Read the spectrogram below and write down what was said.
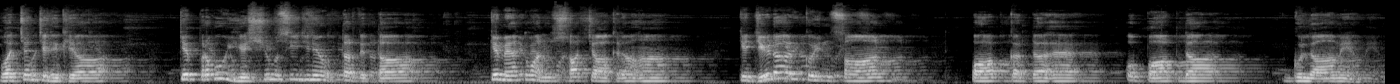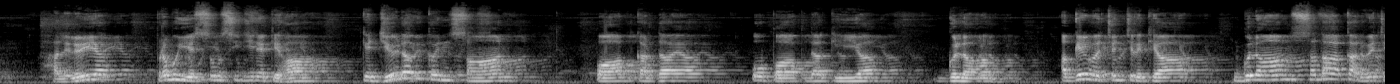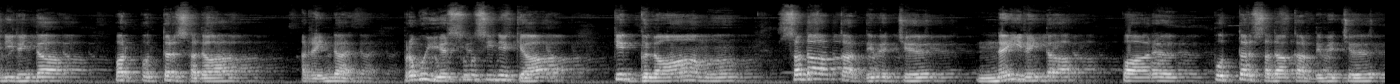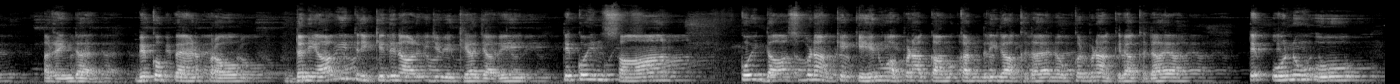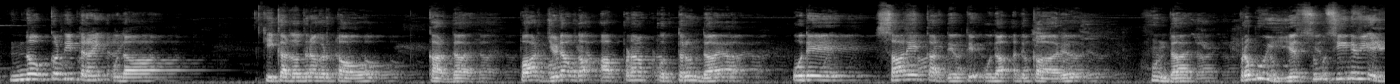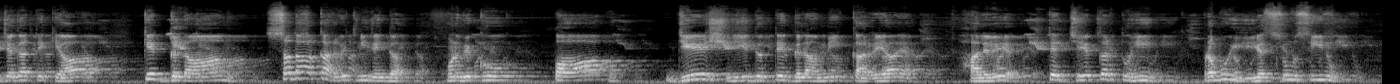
ਵਚਨ 'ਚ ਲਿਖਿਆ ਕਿ ਪ੍ਰਭੂ ਯਿਸੂ ਮਸੀਹ ਜੀ ਨੇ ਉੱਤਰ ਦਿੱਤਾ ਕਿ ਮੈਂ ਤੁਹਾਨੂੰ ਸੱਚ ਆਖਦਾ ਹਾਂ ਕਿ ਜਿਹੜਾ ਵੀ ਕੋਈ ਇਨਸਾਨ ਪਾਪ ਕਰਦਾ ਹੈ ਉਹ ਪਾਪ ਦਾ ਗੁਲਾਮ ਹੈ ਹਾਲੇਲੂਇਆ ਪ੍ਰਭੂ ਯਿਸੂ ਮਸੀਹ ਜੀ ਨੇ ਕਿਹਾ ਕਿ ਜਿਹੜਾ ਵੀ ਕੋਈ ਇਨਸਾਨ ਪਾਪ ਕਰਦਾ ਆ ਉਹ ਪਾਪ ਦਾ ਕੀ ਆ ਗੁਲਾਮ ਅੱਗੇ ਵਚਨ ਚ ਲਿਖਿਆ ਗੁਲਾਮ ਸਦਾ ਘਰ ਵਿੱਚ ਨਹੀਂ ਰਹਿੰਦਾ ਪਰ ਪੁੱਤਰ ਸਦਾ ਰਹਿੰਦਾ ਹੈ। ਪ੍ਰਭੂ ਯਿਸੂ ਮਸੀਹ ਨੇ ਕਿਹਾ ਕਿ ਗੁਲਾਮ ਸਦਾ ਘਰ ਦੇ ਵਿੱਚ ਨਹੀਂ ਰਹਿੰਦਾ, ਪਰ ਪੁੱਤਰ ਸਦਾ ਘਰ ਦੇ ਵਿੱਚ ਰਹਿੰਦਾ ਹੈ। ਵੇਖੋ ਭੈਣ ਭਰਾਓ, ਦੁਨਿਆਵੀ ਤਰੀਕੇ ਦੇ ਨਾਲ ਵੀ ਜੇ ਵੇਖਿਆ ਜਾਵੇ ਤੇ ਕੋਈ ਇਨਸਾਨ ਕੋਈ ਦਾਸ ਬਣਾ ਕੇ ਕਿਸੇ ਨੂੰ ਆਪਣਾ ਕੰਮ ਕਰਨ ਲਈ ਰੱਖਦਾ ਹੈ, ਨੌਕਰ ਬਣਾ ਕੇ ਰੱਖਦਾ ਆ ਤੇ ਉਹਨੂੰ ਉਹ ਨੌਕਰ ਦੀ ਤਰ੍ਹਾਂ ਹੀ ਉਹਦਾ ਕੀ ਕਰਦਾ ਉਹਦੇ ਨਾਲ ਵਰਤਾਓ ਕਰਦਾ ਹੈ। ਪਰ ਜਿਹੜਾ ਉਹਦਾ ਆਪਣਾ ਪੁੱਤਰ ਹੁੰਦਾ ਆ, ਉਹਦੇ ਸਾਰੇ ਘਰ ਦੇ ਉੱਤੇ ਉਹਦਾ ਅਧਿਕਾਰ ਹੁੰਦਾ ਹੈ। ਪ੍ਰਭੂ ਯਿਸੂ ਮਸੀਹ ਨੇ ਵੀ ਇਸ ਜਗ੍ਹਾ ਤੇ ਕਿਹਾ ਕਿ ਗੁਲਾਮ ਸਦਾ ਘਰ ਵਿੱਚ ਨਹੀਂ ਰਹਿੰਦਾ। ਹੁਣ ਵੇਖੋ, ਪਾਪ ਜੇ ਸਰੀਰ ਦੇ ਉੱਤੇ ਗੁਲਾਮੀ ਕਰ ਰਿਹਾ ਆ, ਹਾਲੇਲੂਇਆ। ਤੇ ਜੇਕਰ ਤੁਸੀਂ ਪ੍ਰਭੂ ਯਿਸੂ ਮਸੀਹ ਨੂੰ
